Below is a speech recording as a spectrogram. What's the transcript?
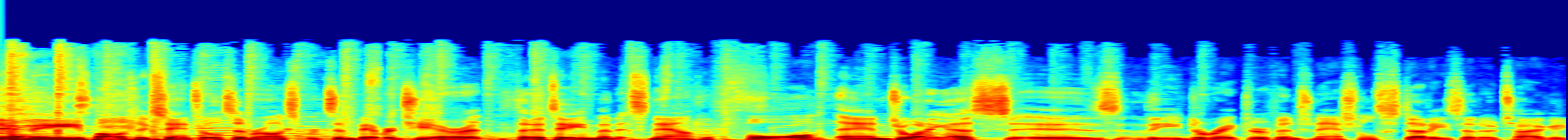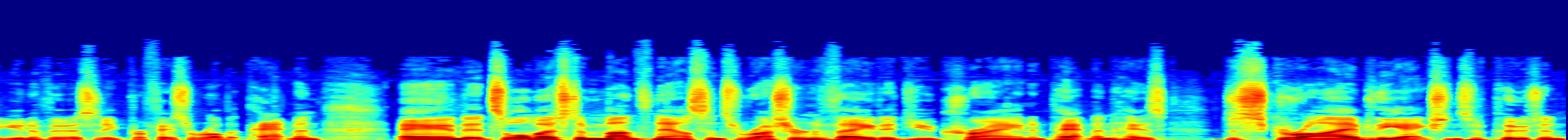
Sydney, Politics Central, Tim Roxborogh, Tim Beveridge here at 13 minutes now to 4. And joining us is the Director of International Studies at Otago University, Professor Robert Patman. And it's almost a month now since Russia invaded Ukraine. And Patman has described the actions of Putin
